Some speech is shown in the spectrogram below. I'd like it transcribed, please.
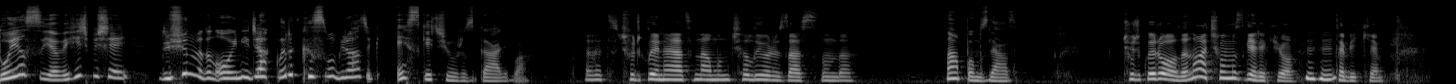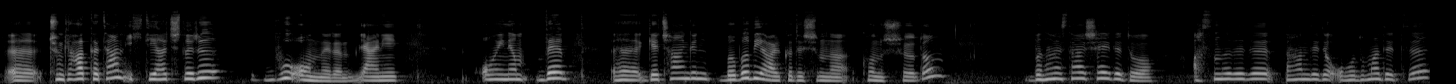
doyasıya ve hiçbir şey düşünmeden oynayacakları kısmı birazcık es geçiyoruz galiba. evet çocukların hayatından bunu çalıyoruz aslında. Ne yapmamız lazım? Çocukları o alanı açmamız gerekiyor tabii ki. Ee, çünkü hakikaten ihtiyaçları bu onların. Yani oynam ve e, geçen gün baba bir arkadaşımla konuşuyordum. Bana mesela şey dedi o. Aslında dedi ben dedi oğluma dedi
